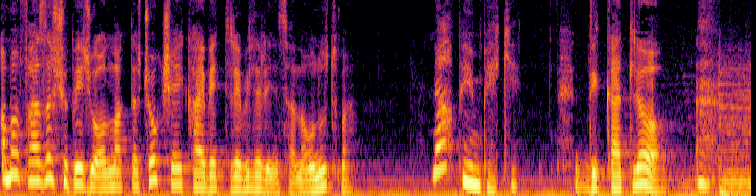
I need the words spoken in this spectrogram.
Ama fazla şüpheci olmakta çok şey kaybettirebilir insana unutma. Ne yapayım peki? Dikkatli ol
